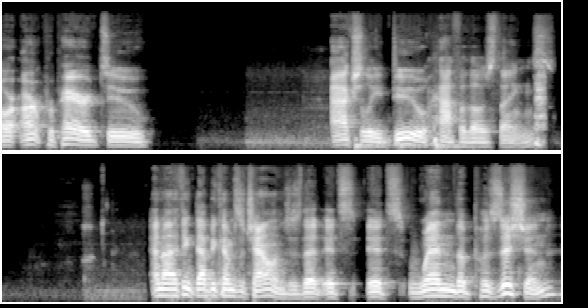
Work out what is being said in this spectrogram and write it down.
or aren't prepared to actually do half of those things and i think that becomes the challenge is that it's it's when the position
